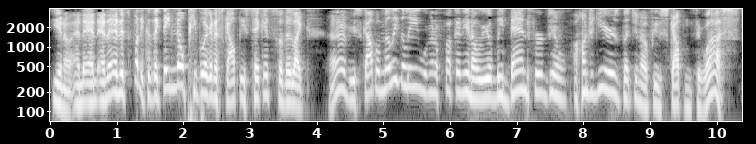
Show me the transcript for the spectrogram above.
You know, and, and, and, and it's funny because, like, they know people are gonna scalp these tickets, so they're like, uh, if you scalp them illegally, we're gonna fucking, you know, you'll be banned for, you know, a hundred years, but, you know, if you scalp them through us,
